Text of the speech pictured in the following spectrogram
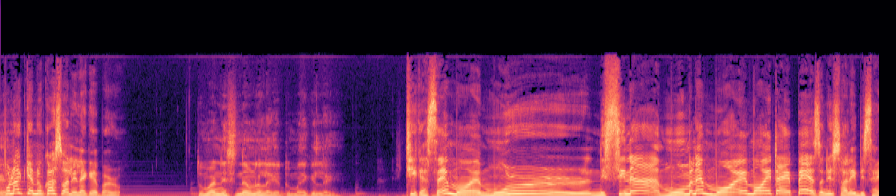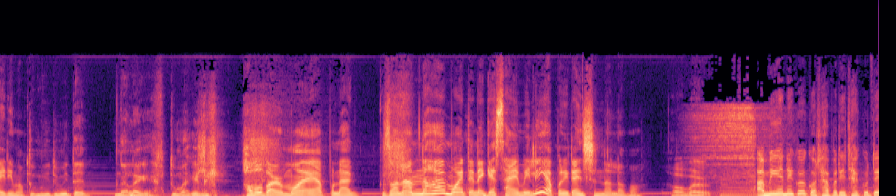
আপোনাক কেনেকুৱা ছোৱালী লাগে বাৰু? তোমাৰ নিচিনাও নালাগে তোমাকে লাগে। ঠিক আছে মই মোৰ নিচিনা মোৰ মানে মই মই টাইপে এজনী ছোৱালী বিচাৰি দিম। তুমি তুমি টাইপ নালাগে তোমাকে লাগে। হ'ব বাৰু মই আপোনাক জনাম নহয় মই তেনেকৈ চাই মেলি আপুনি টেনশ্যন নল'ব। হ'ব বাৰু। আমি এনেকৈ কথা পাতি থাকোঁতে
